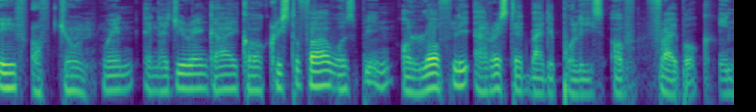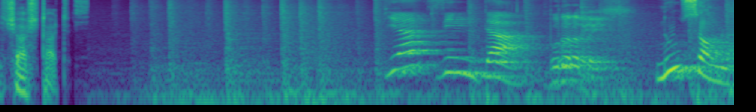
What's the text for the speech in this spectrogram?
8th of June when a Nigerian guy called Christopher was being unlawfully arrested by the police of Freiburg in Schallstadt. Nous sommes là.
